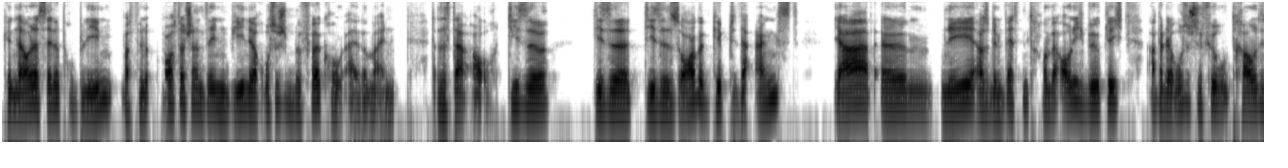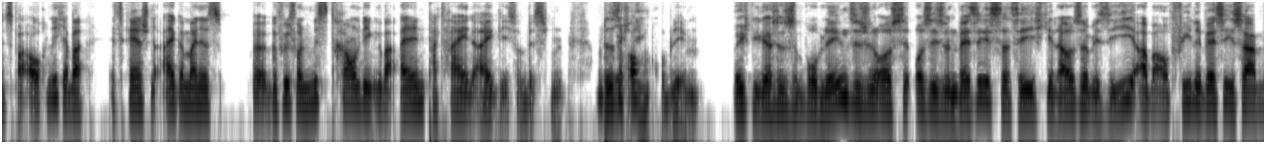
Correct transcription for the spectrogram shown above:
genau dasselbe Problem, was wir in Ostdeutschland sehen, wie in der russischen Bevölkerung allgemein. Dass es da auch diese diese, diese Sorge gibt, diese Angst, ja, ähm, nee, also dem Westen trauen wir auch nicht wirklich, aber der russischen Führung trauen sie zwar auch nicht, aber es herrscht ein allgemeines äh, Gefühl von Misstrauen gegenüber allen Parteien eigentlich so ein bisschen. Und das ist doch auch ein Problem. Richtig, das ist ein Problem zwischen Ossis und Wessis, das sehe ich genauso wie Sie, aber auch viele Wessis haben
